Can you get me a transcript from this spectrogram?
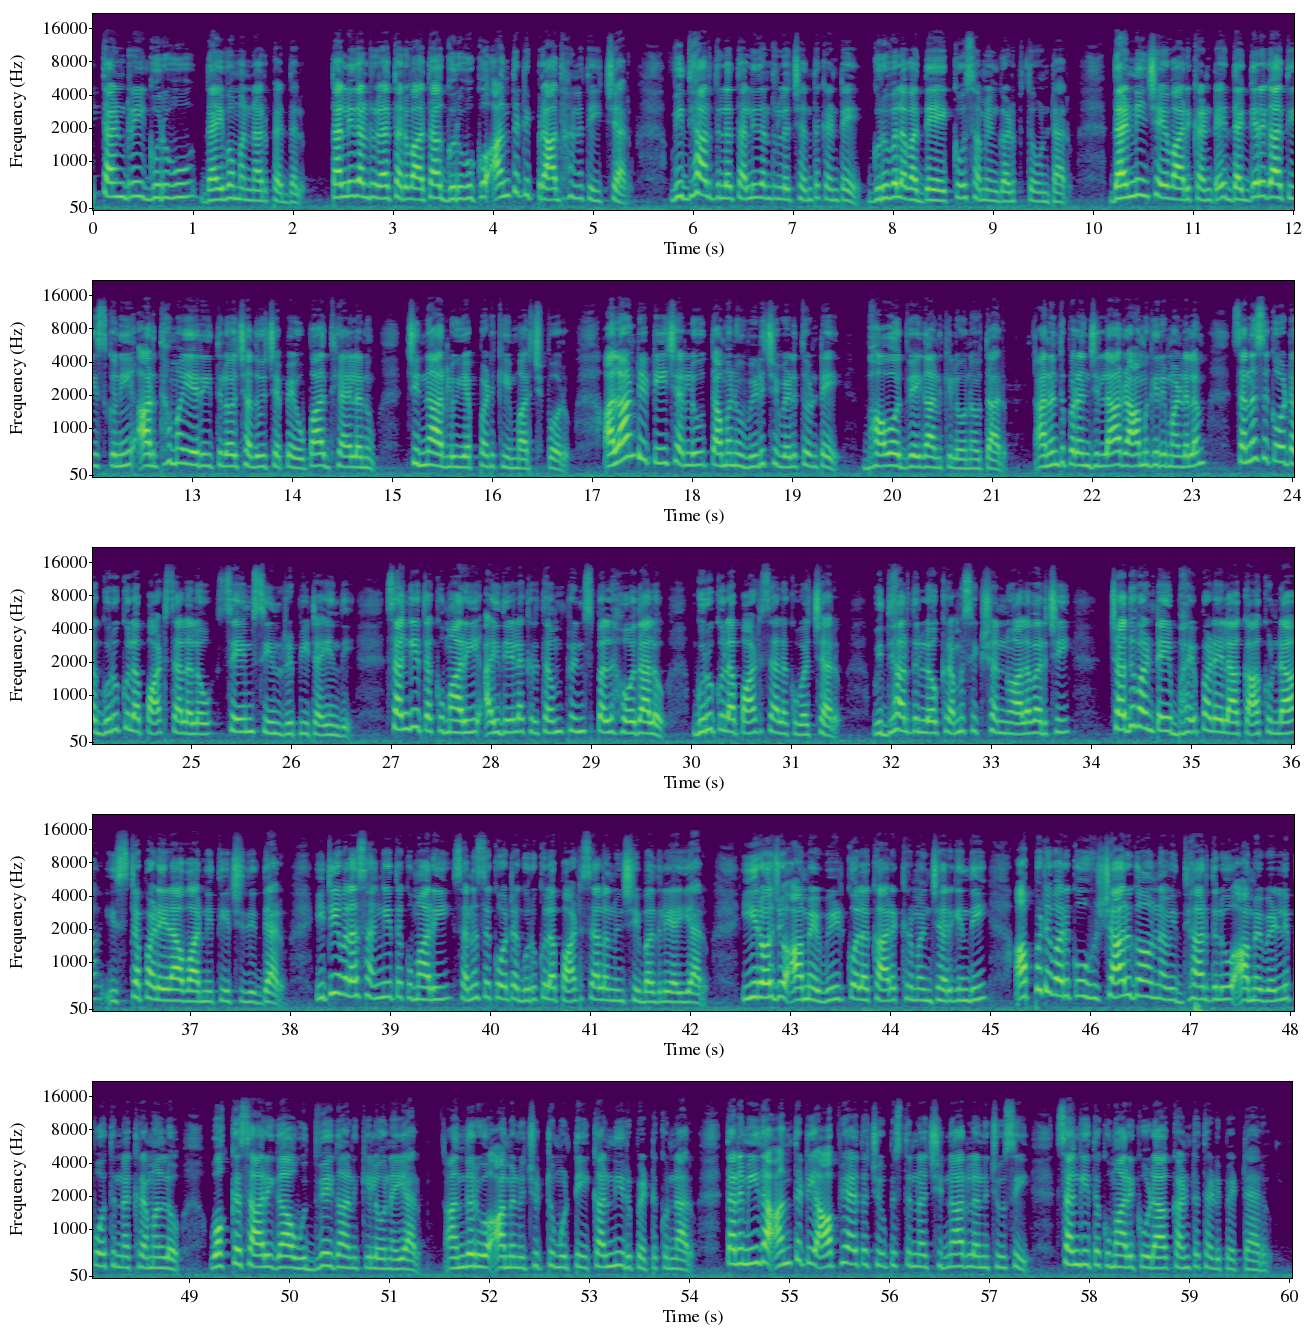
తండ్రి గురువు దైవం అన్నారు పెద్దలు. తల్లిదండ్రుల తరువాత గురువుకు అంతటి ప్రాధాన్యత ఇచ్చారు. విద్యార్థుల తల్లిదండ్రుల చెంత కంటే గురువుల వద్దే ఎక్కువ సమయం గడుపుతూ ఉంటారు. దండించే వారికంటే దగ్గరగా తీసుకుని అర్థమయ్యే రీతిలో చదువు చెప్పే ఉపాధ్యాయులను చిన్నారులు ఎప్పటికీ మర్చిపోరు. అలాంటి టీచర్లు తమను విడిచి వెళుతుంటే భావోద్వేగానికి లోనవుతారు. అనంతపురం జిల్లా రామగిరి మండలం సనసకోట గురుకుల పాఠశాలలో సేమ్ సీన్ రిపీట్ అయింది. సంగీత కుమారి ఐదేళ్ళ క్రితం ప్రిన్సిపల్ హోదాలో గురుకుల పాఠశాలకు వచ్చారు. విద్యార్థుల్లో క్రమశిక్షణను అలవర్చి చదువంటే భయపడేలా కాకుండా ఇష్టపడేలా వారిని తీర్చిదిద్దారు. ఇటీవల సంగీత కుమారి సనసకోట గురుకుల పాఠశాల నుంచి బదిలీ అయ్యారు. ఈరోజు ఆమె వీడ్కోల కార్యక్రమం జరిగింది. అప్పటి వరకు హుషారుగా ఉన్న విద్యార్థులు ఆమె వెళ్ళిపోతున్న క్రమంలో ఒక్కసారిగా ఉద్వేగానికి లోనయ్యారు. అందరూ ఆమెను చుట్టుముట్టి కన్నీరు పెట్టుకున్నారు. తన మీద అంతటి ఆప్యాయత చూపిస్తున్న చిన్నారులను చూసి సంగీత కుమారి కూడా కంటతడి పెట్టారు.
